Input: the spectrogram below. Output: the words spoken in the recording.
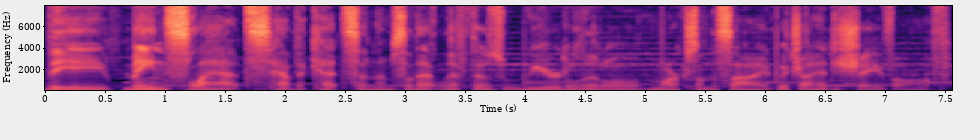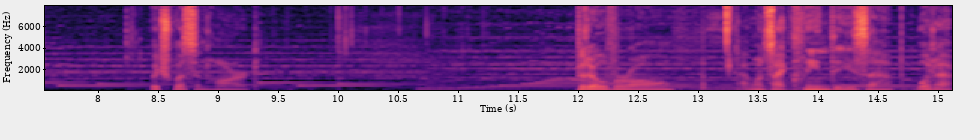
the main slats have the cuts in them, so that left those weird little marks on the side, which I had to shave off, which wasn't hard. But overall, once I cleaned these up, what a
